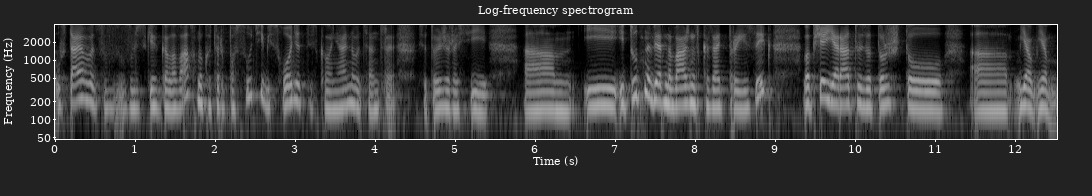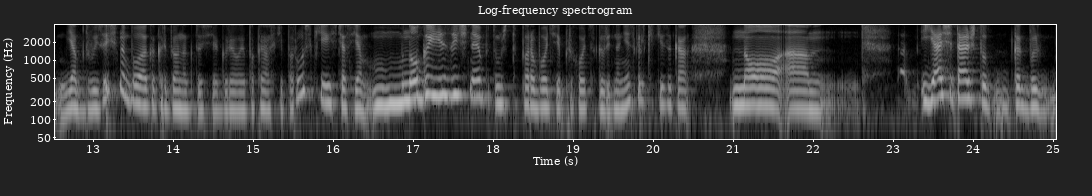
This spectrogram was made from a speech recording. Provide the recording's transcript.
устаиваются в людских головах, но которые, по сути, исходят из колониального центра все той же России. И, и тут, наверное, важно сказать про язык. Вообще я радуюсь за то, что а, я, я, я двуязычная была как ребенок, то есть я говорила и по-казахски, и по-русски. Сейчас я многоязычная, потому что по работе приходится говорить на нескольких языках. Но я считаю, что как бы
